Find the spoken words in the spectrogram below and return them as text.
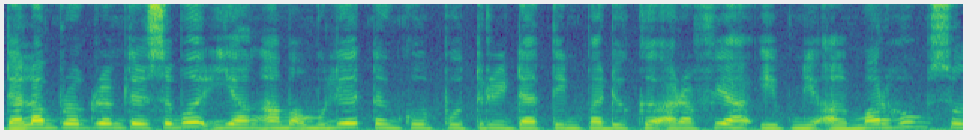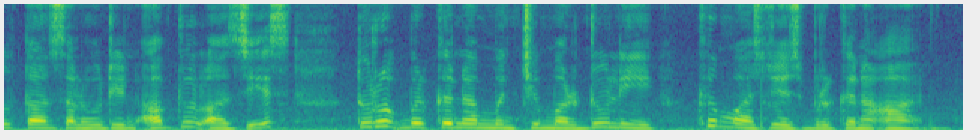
Dalam program tersebut, Yang Amat Mulia Tengku Puteri Datin Paduka Arafiah Ibni Almarhum Sultan Salahuddin Abdul Aziz turut berkenan mencemar duli ke majlis berkenaan.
